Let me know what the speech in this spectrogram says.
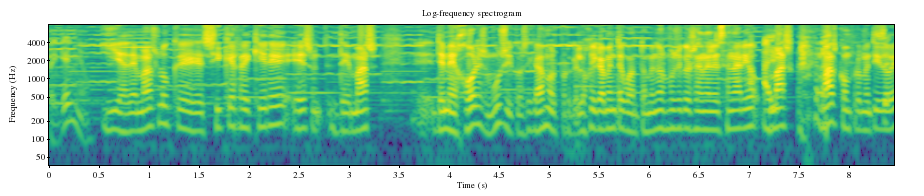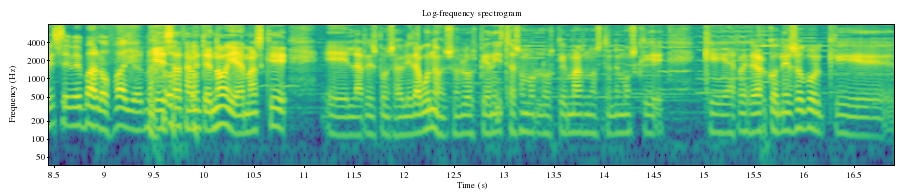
pequeño. Y además lo que sí que requiere es de más, eh, de mejores músicos, digamos, porque lógicamente cuanto menos músicos en el escenario, más, más comprometido se, es. Se ve más los fallos, ¿no? Exactamente, no, y además que eh, la responsabilidad, bueno, son los pianistas, somos los que más nos tenemos que, que arreglar con eso porque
